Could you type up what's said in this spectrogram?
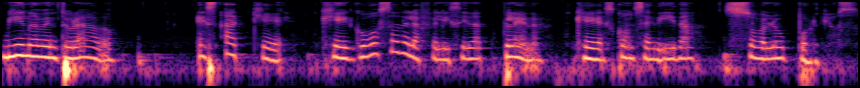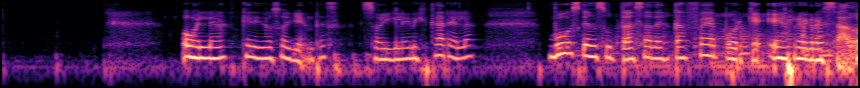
Bienaventurado es aquel que goza de la felicidad plena que es concedida solo por Dios. Hola, queridos oyentes, soy Glenis Carela. Busquen su taza de café porque he regresado.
